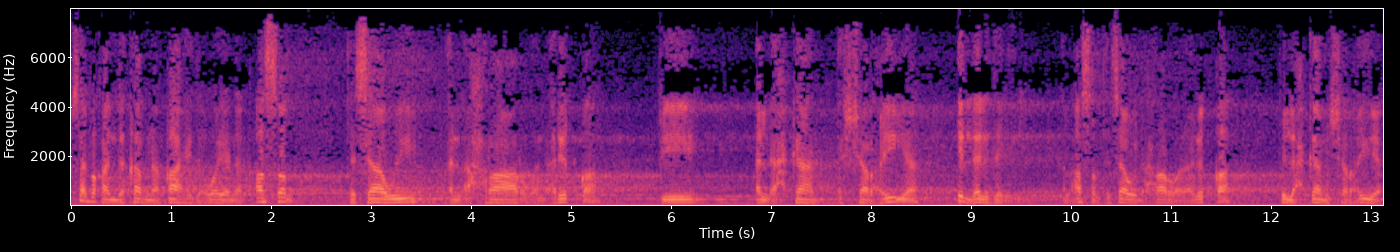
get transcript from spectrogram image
سبق أن ذكرنا قاعدة وهي أن الأصل تساوي الأحرار والأرقة في الأحكام الشرعية إلا لدليل. الأصل تساوي الأحرار والأرقة في الأحكام الشرعية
